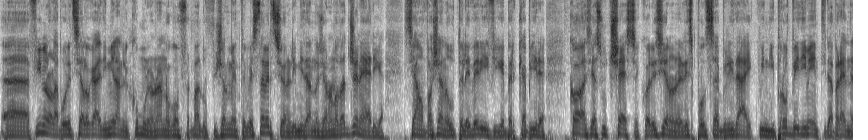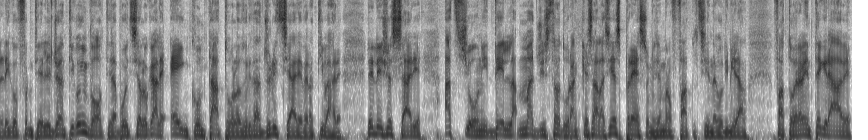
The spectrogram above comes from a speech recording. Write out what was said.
Eh, finora la polizia locale di Milano e il comune non hanno confermato ufficialmente questa versione, limitandosi a una nota generica. Stiamo facendo tutte le verifiche per capire cosa sia successo e quali siano le responsabilità e quindi i provvedimenti da prendere nei confronti degli agenti coinvolti. La polizia locale è in contatto con l'autorità giudiziaria per attivare le necessarie azioni della magistratura. Anche Sala si è espresso, mi sembra un fatto, il sindaco di Milano, fatto veramente grave.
